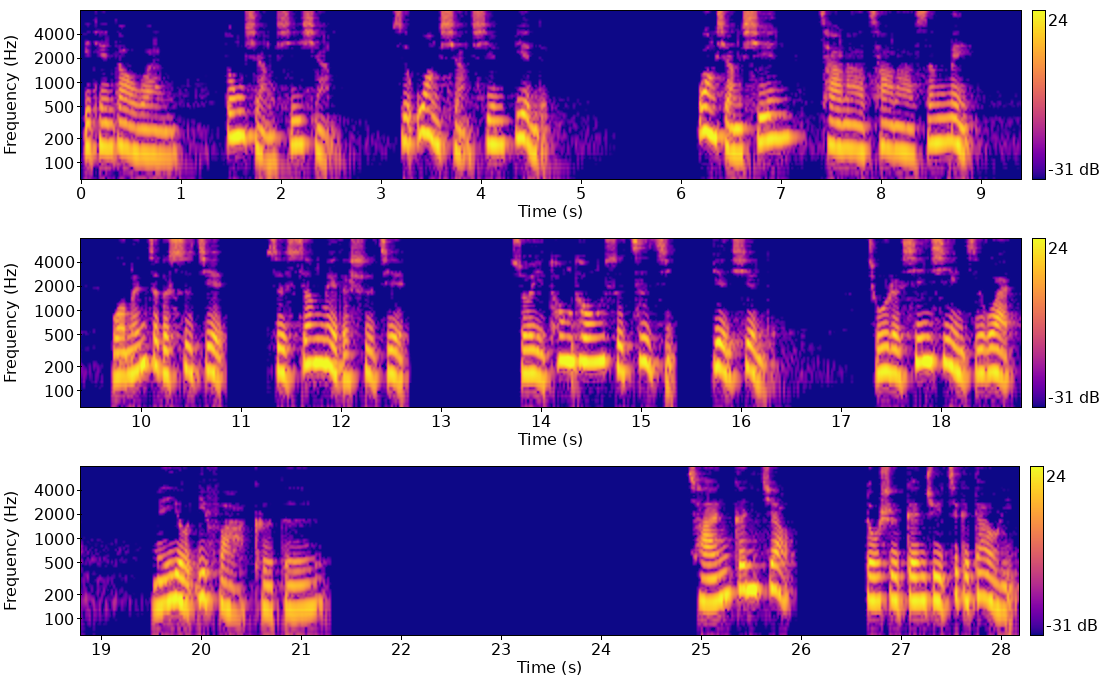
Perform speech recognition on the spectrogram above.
一天到晚东想西想，是妄想心变的。妄想心刹那刹那生灭，我们这个世界是生灭的世界，所以通通是自己变现的。除了心性之外，没有一法可得。禅跟教都是根据这个道理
